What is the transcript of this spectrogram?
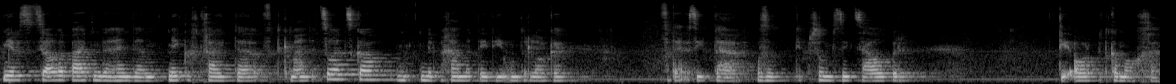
wir als Sozialarbeitende haben dann die Möglichkeit, auf die Gemeinde zuzugehen und wir bekommen dann die Unterlagen von dieser Seite her. Also die Person muss nicht selber die Arbeit machen.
